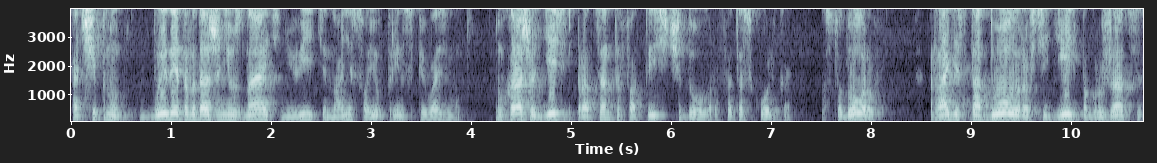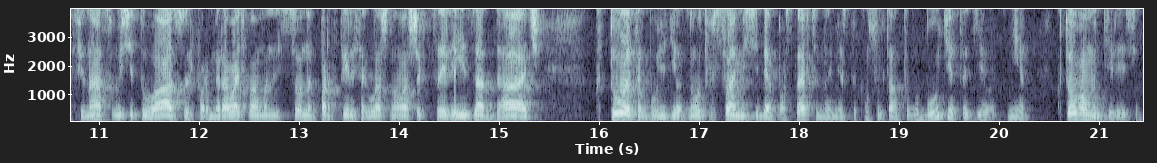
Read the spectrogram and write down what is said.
Отщипнут. Вы до этого даже не узнаете, не увидите, но они свое в принципе возьмут. Ну хорошо, 10% от 1000 долларов. Это сколько? 100 долларов? Ради 100 долларов сидеть, погружаться в финансовую ситуацию, формировать вам инвестиционный портфель согласно ваших целей и задач. Кто это будет делать? Ну вот вы сами себя поставьте на место консультанта. Вы будете это делать? Нет. Кто вам интересен?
